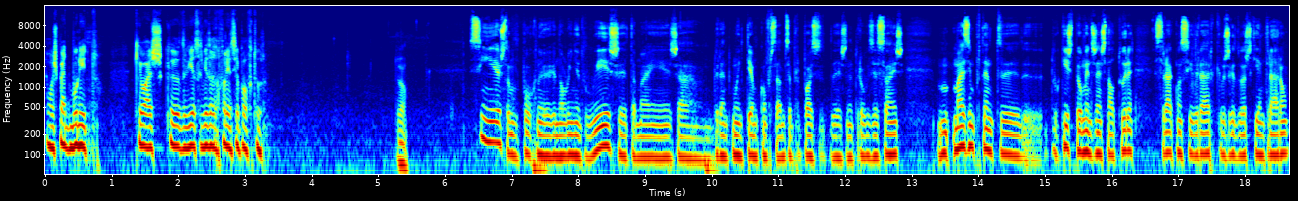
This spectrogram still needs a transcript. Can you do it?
é um aspecto bonito, que eu acho que devia servir de referência para o futuro. João. Sim, eu estou um pouco na, na, linha do Luís. Também já durante muito tempo conversámos a propósito das naturalizações. Mais importante do que isto, pelo menos nesta altura, será considerar que os jogadores que entraram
